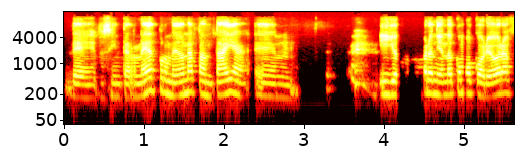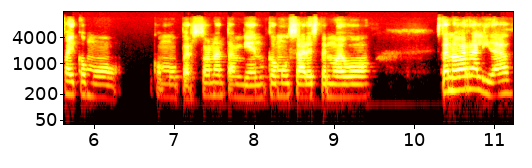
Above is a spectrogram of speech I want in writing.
de pues, internet, por medio de una pantalla. Em, y yo aprendiendo como coreógrafa y como, como persona también cómo usar este nuevo, esta nueva realidad.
